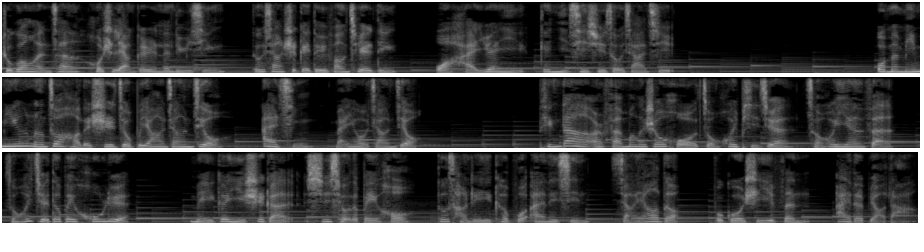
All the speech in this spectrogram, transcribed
烛光晚餐，或是两个人的旅行，都像是给对方确定，我还愿意跟你继续走下去。我们明明能做好的事，就不要将就。爱情没有将就。平淡而繁忙的生活总会疲倦，总会厌烦。总会觉得被忽略，每一个仪式感需求的背后，都藏着一颗不安的心，想要的不过是一份爱的表达。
